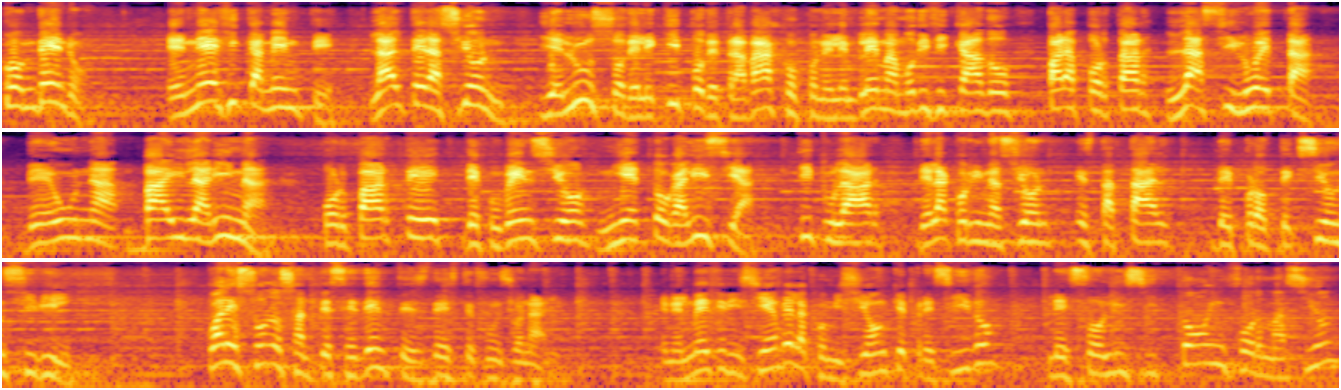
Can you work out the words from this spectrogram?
condeno enérgicamente la alteración y el uso del equipo de trabajo con el emblema modificado para portar la silueta de una bailarina por parte de Juvencio Nieto Galicia, titular de la Coordinación Estatal de Protección Civil. ¿Cuáles son los antecedentes de este funcionario? En el mes de diciembre, la comisión que presido le solicitó información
